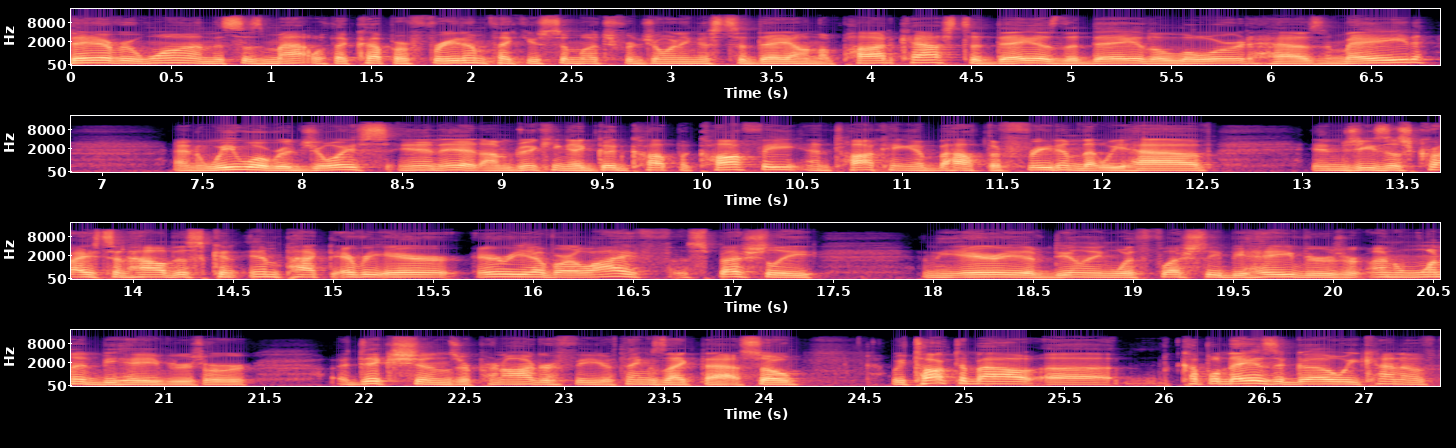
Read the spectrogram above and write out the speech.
day, everyone. This is Matt with a Cup of Freedom. Thank you so much for joining us today on the podcast. Today is the day the Lord has made, and we will rejoice in it. I'm drinking a good cup of coffee and talking about the freedom that we have in Jesus Christ and how this can impact every area of our life, especially in the area of dealing with fleshly behaviors or unwanted behaviors or addictions or pornography or things like that. So, we talked about uh, a couple days ago, we kind of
